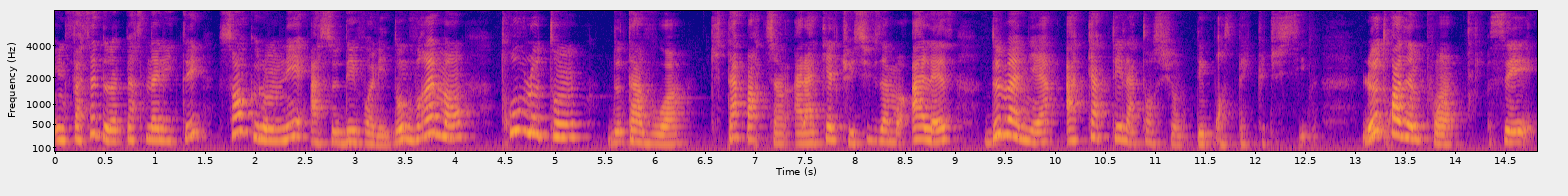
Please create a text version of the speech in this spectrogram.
une facette de notre personnalité sans que l'on ait à se dévoiler. Donc vraiment, trouve le ton de ta voix qui t'appartient, à laquelle tu es suffisamment à l'aise, de manière à capter l'attention des prospects que tu cibles. Le troisième point, c'est,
